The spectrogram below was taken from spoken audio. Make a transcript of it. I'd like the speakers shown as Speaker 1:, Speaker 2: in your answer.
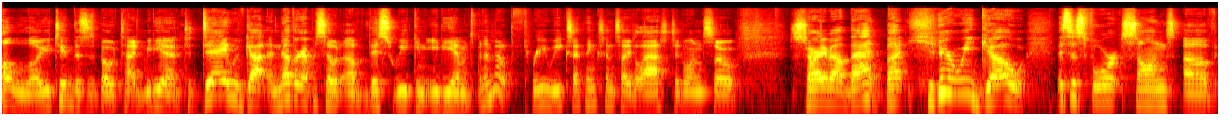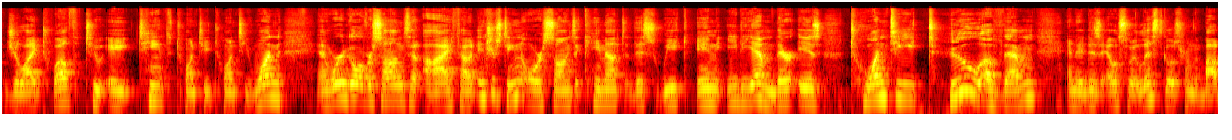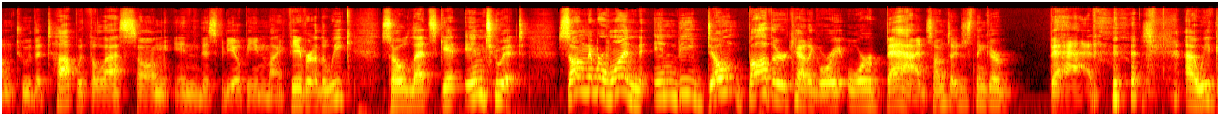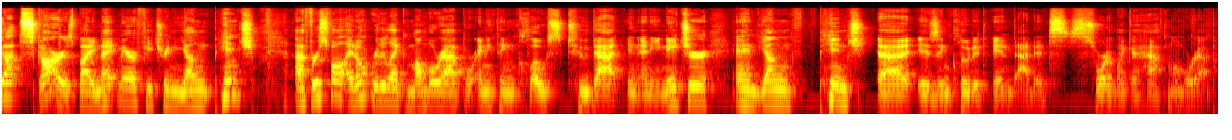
Speaker 1: Hello YouTube, this is Bowtied Media, and today we've got another episode of This Week in EDM. It's been about three weeks, I think, since I last did one, so Sorry about that, but here we go. This is for songs of July 12th to 18th, 2021, and we're gonna go over songs that I found interesting or songs that came out this week in EDM. There is 22 of them, and it is also a list goes from the bottom to the top, with the last song in this video being my favorite of the week. So let's get into it. Song number one in the Don't Bother category or bad songs I just think are bad. uh, we've got Scars by NGHTMRE featuring Yung Pinch. Uh, first of all, I don't really like mumble rap or anything close to that in any nature, and Yung Pinch uh, is included in that. It's sort of like a half mumble rap.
